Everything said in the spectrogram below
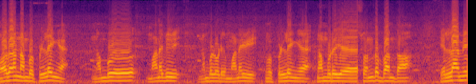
மொதல் நம்ம பிள்ளைங்க நம்ம மனைவி நம்மளுடைய மனைவி நம்ம பிள்ளைங்க நம்முடைய சொந்த பந்தம் எல்லாமே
